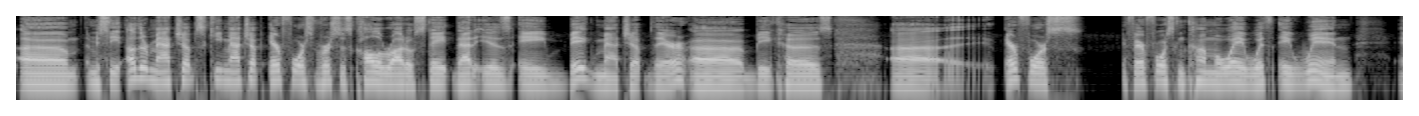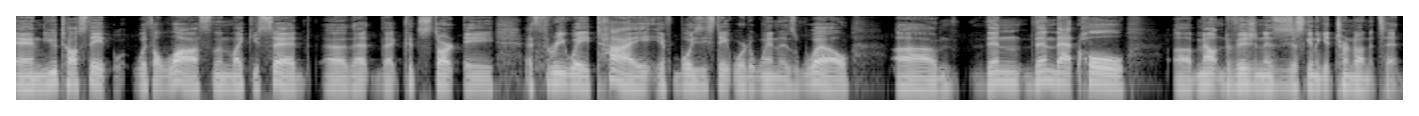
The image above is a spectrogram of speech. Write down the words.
Um, let me see other matchups. Key matchup: Air Force versus Colorado State. That is a big matchup there uh, because uh, Air Force, if Air Force can come away with a win and Utah State with a loss, then like you said, uh, that that could start a a three way tie if Boise State were to win as well. Um, then then that whole uh, Mountain Division is just going to get turned on its head.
